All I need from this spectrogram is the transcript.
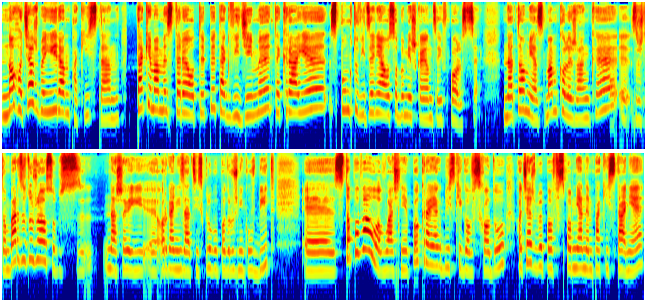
No chociażby Iran, Pakistan. Takie mamy stereotypy, tak widzimy te kraje z punktu widzenia osoby mieszkającej w Polsce. Natomiast mam koleżankę, y, zresztą bardzo dużo osób z naszej y, organizacji, z klubu podróżników BIT, y, stopowało właśnie po krajach Bliskiego Wschodu, chociażby po wspomnianym Pakistanie.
